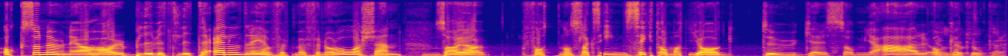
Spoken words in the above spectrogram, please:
också nu när jag har blivit lite äldre jämfört med för några år sedan Mm. så har jag fått någon slags insikt om att jag duger som jag är. Och Äldre att, och klokare.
